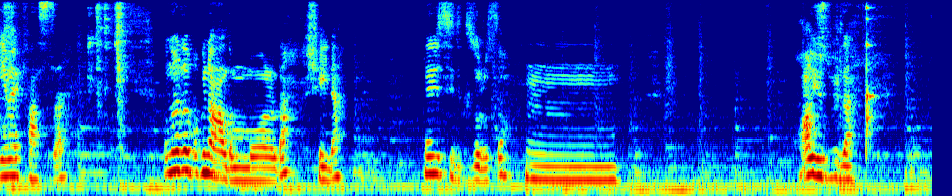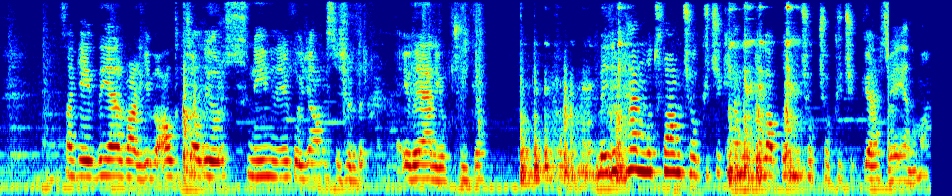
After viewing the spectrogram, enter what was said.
Yemek faslı. Bunları da bugün aldım bu arada. Şeyden. Neresiydi kız orası? Hmm. A101'den. Sanki evde yer var gibi aldıkça alıyoruz. Neyi nereye koyacağımızı şaşırdık. Evde yer yok çünkü. Benim hem mutfağım çok küçük hem de dolaplarım çok çok küçük yer. Şuraya yanıma.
